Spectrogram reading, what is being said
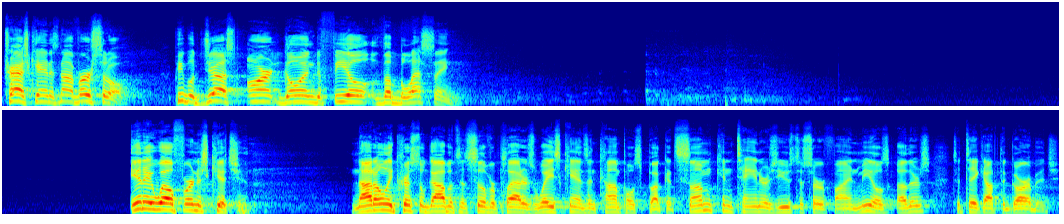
Trash can is not versatile. People just aren't going to feel the blessing. In a well furnished kitchen, not only crystal goblets and silver platters, waste cans, and compost buckets, some containers used to serve fine meals, others to take out the garbage.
